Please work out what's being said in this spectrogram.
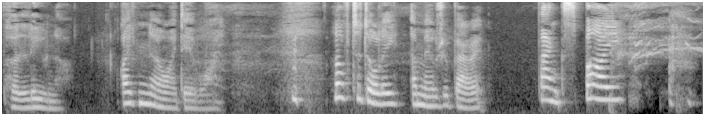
Paluna. I've no idea why. Love to Dolly and Mildred Barrett. Thanks, bye.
